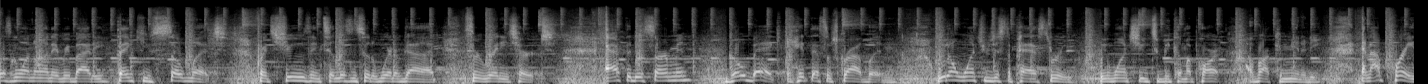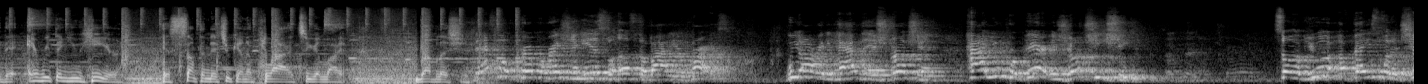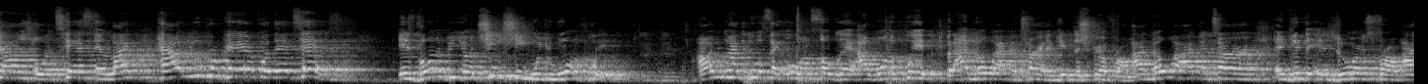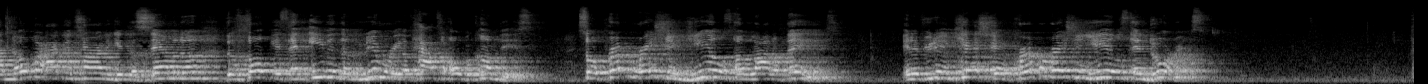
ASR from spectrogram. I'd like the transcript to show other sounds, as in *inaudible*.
What's going on, everybody? Thank you so much for choosing to listen to the Word of God through Ready Church. After this sermon, go back and hit that subscribe button. We don't want you just to pass through, we want you to become a part of our community. And I pray that everything you hear is something that you can apply to your life. God bless you. That's what preparation is for us, the body of Christ. We already have the instruction. How you prepare is your cheat sheet. So if you are faced with a challenge or a test in life, how you prepare for that test is going to be your cheat sheet when you want to quit. Mm-hmm. All you have to do is say, oh, I'm so glad I want to quit, but I know where I can turn and get the strength from. I know where I can turn and get the endurance from. I know where I can turn and get the stamina, the focus, and even the memory of how to overcome this. So preparation yields a lot of things. And if you didn't catch that, preparation yields endurance.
